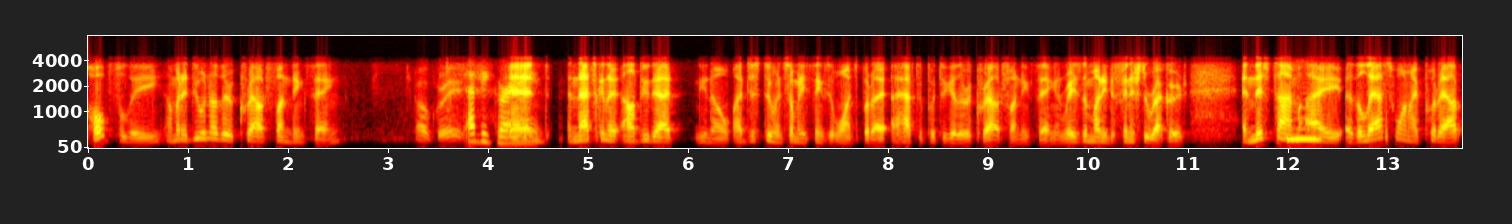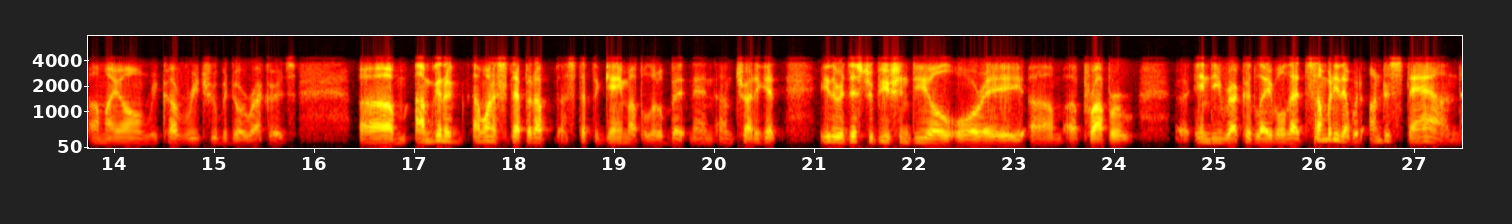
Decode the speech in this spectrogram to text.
hopefully I'm going to do another crowdfunding thing Oh, great. That'd be great. and and that's gonna I'll do that. You know, I'm just doing so many things at once, but I, I have to put together a crowdfunding thing and raise the money to finish the record. And this time, Mhm. I uh, the last one I put out on my own, Recovery Troubadour Records. Um, I'm gonna I want to step it up, uh, step the game up a little bit, and I'm try to get either a distribution deal or a um, a proper uh, indie record label that somebody that would understand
